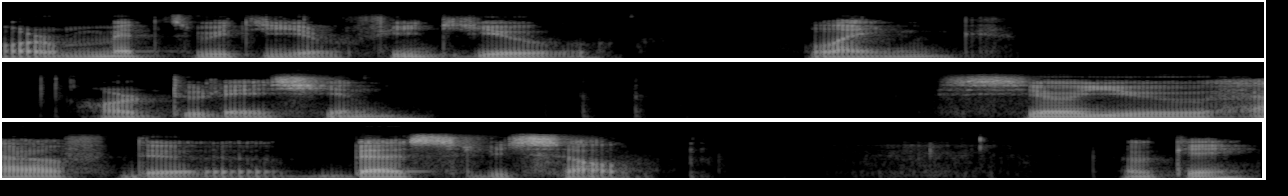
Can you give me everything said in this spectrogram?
or match with your video length or duration so you have the best result. Okay?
